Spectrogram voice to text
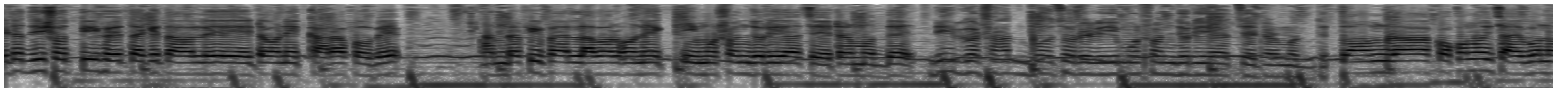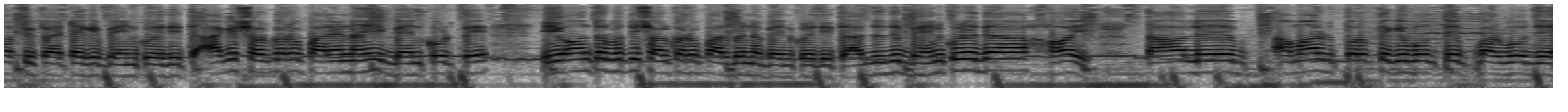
এটা যদি সত্যি হয়ে থাকে তাহলে এটা অনেক খারাপ হবে। আমরা ফ্রি ফায়ার লাভার অনেক ইমোশন জড়িয়ে আছে এটার মধ্যে। দীর্ঘ সাত বছরের ইমোশন জড়িয়ে আছে এটার মধ্যে। তো আমরা কখনোই চাইব না ফ্রি ফায়ারটাকে ব্যান করে দিতে। আগে সরকারও পারে নাই ব্যান করতে এই অন্তর্বর্তী সরকারও পারবে না ব্যান করে দিতে। আর যদি ব্যান করে দেওয়া হয় তাহলে আমার তরফ থেকে বলতে পারব যে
